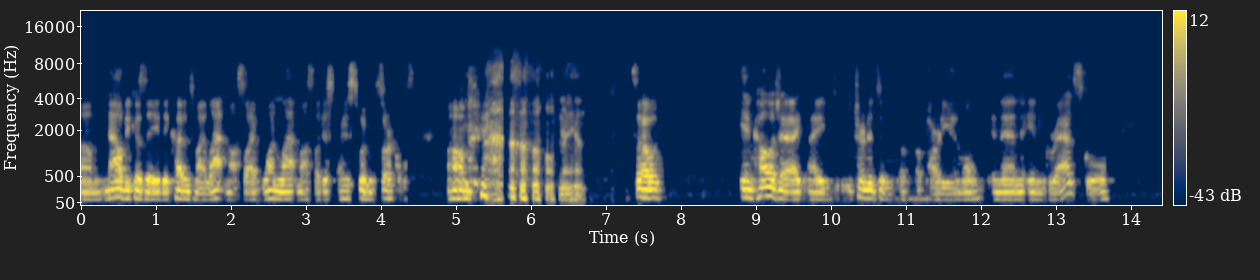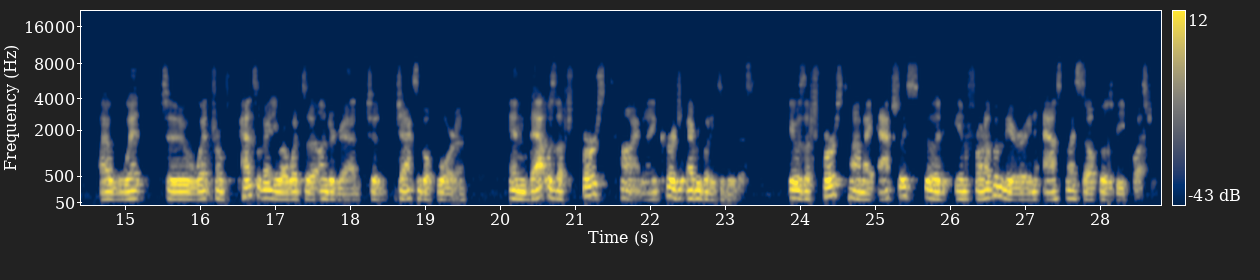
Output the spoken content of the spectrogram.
Um, now because they they cut into my lat muscle, I have one lat muscle. I just I just swim in circles. Um, oh man. So in college, I, I turned into a, a party animal, and then in grad school, I went to went from Pennsylvania where I went to undergrad to Jacksonville, Florida. And that was the first time, and I encourage everybody to do this. It was the first time I actually stood in front of a mirror and asked myself those deep questions.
